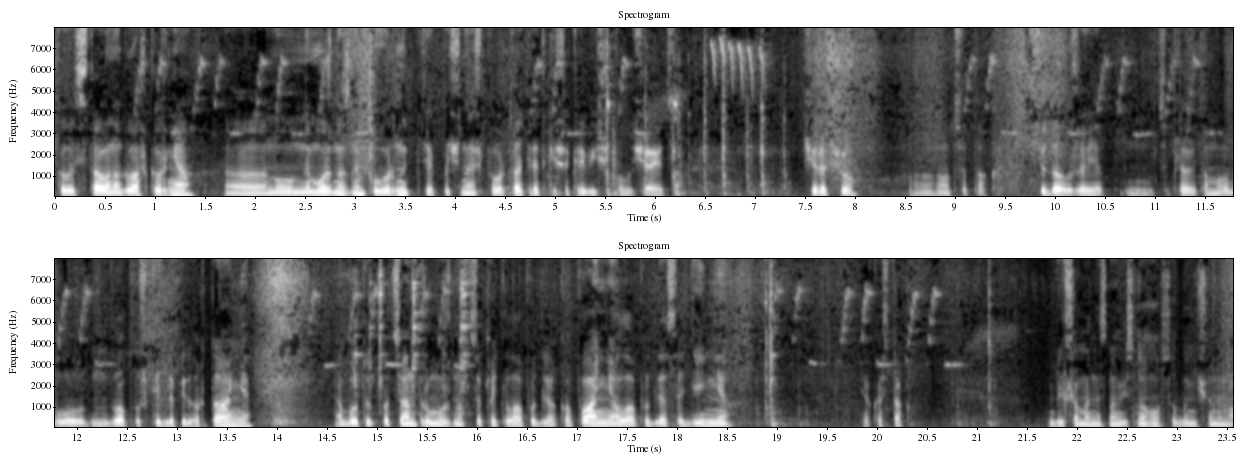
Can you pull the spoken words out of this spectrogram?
Коли ставив на два шкварня, ну не можна з ним повернути, як починаєш повертати, рядки ще кривіші виходить. Через що? Ага, це так. Сюди вже я цепляю там було два плужки для підгортання, або тут по центру можна вцепити лапу для копання, лапу для садіння. Якось так. Більше в мене з навісного особо нічого нема.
